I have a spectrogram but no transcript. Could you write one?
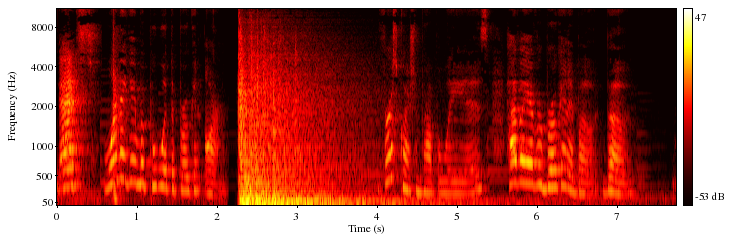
Next, won a game of pool with a broken arm. The first question probably is, have I ever broken a bone? Bone.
